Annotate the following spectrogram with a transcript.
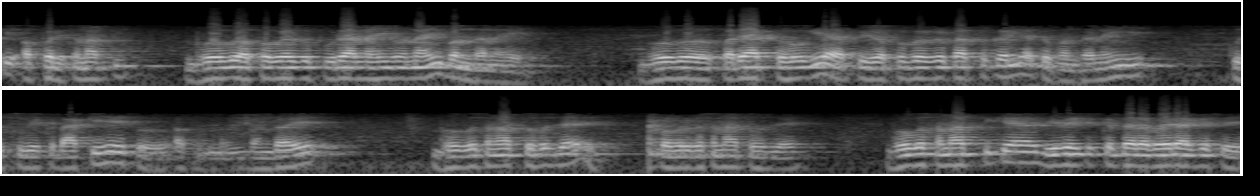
की अपरिसमाप्ति। भोग अपवर्ग पूरा नहीं होना ही बंधन है। भोग पर्याप्त हो गया, फिर अपवर्ग प्राप्त कर लिया तो बंधन नहीं है। कुछ एक बाकी है तो बंध है। भोग समाप्त हो जाए अपवर्ग समाप्त हो जाए। भोग समाप्ति क्या विवेक के द्वारा वैराग्य से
